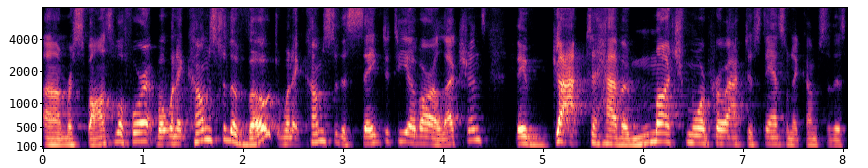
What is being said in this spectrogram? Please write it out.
um, responsible for it. But when it comes to the vote, when it comes to the sanctity of our elections, they've got to have a much more proactive stance when it comes to this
